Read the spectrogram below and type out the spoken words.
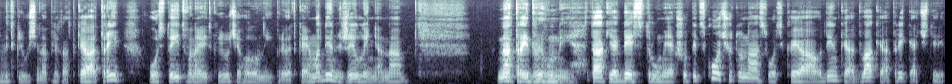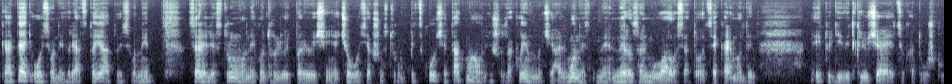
відключена. Наприклад, КА3, ось стоїть, вона відключить головний привід КМ1, живлення на на три двигуни. Так, як десь струми, якщо підскочуть у нас, ось КА1, КА2, КА3, КА4, КА5, ось вони в ряд стоять, тобто вони, це реле струм, вони контролюють перевищення чогось, якщо струм підскочить, так, мало ли що заклинено, чи гальмо не, не розгальмувалося, то це КМ1 і тоді відключає цю катушку.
